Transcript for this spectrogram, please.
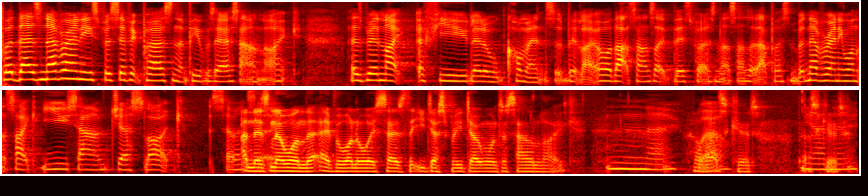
but there's never any specific person that people say I sound like. There's been like a few little comments, a bit like, "Oh, that sounds like this person. That sounds like that person," but never anyone that's like, "You sound just like so and so." And there's no one that everyone always says that you desperately don't want to sound like. no. Oh, well, that's good. That's yeah, good. no.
